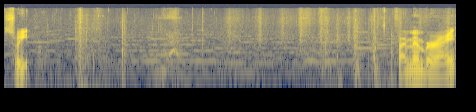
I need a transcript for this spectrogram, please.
Sweet. If I remember right.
